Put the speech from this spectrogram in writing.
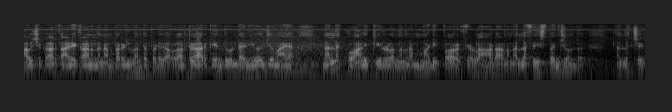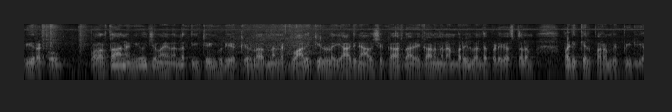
ആവശ്യക്കാർ താഴെ കാണുന്ന നമ്പറിൽ ബന്ധപ്പെടുക. വളർത്തുകാർക്ക് എന്തുകൊണ്ട് അനുയോജ്യമായ നല്ല ക്വാളിറ്റിയിലുള്ള നല്ല മടിപ്പവറൊക്കെയുള്ള ആടാണ്. നല്ല ഫേസ് പഞ്ചും ഉണ്ട് നല്ല ചെവിയിറക്കവും വളർത്താൻ അനുയോജ്യമായ നല്ല തീറ്റയും കുടിയൊക്കെയുള്ള നല്ല ക്വാളിറ്റിയിലുള്ള ഈ ആടിന് ആവശ്യക്കാർ താഴെ കാണുന്ന നമ്പറിൽ ബന്ധപ്പെടുക. സ്ഥലം പടിക്കൽ പറമ്പിപ്പീടിക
